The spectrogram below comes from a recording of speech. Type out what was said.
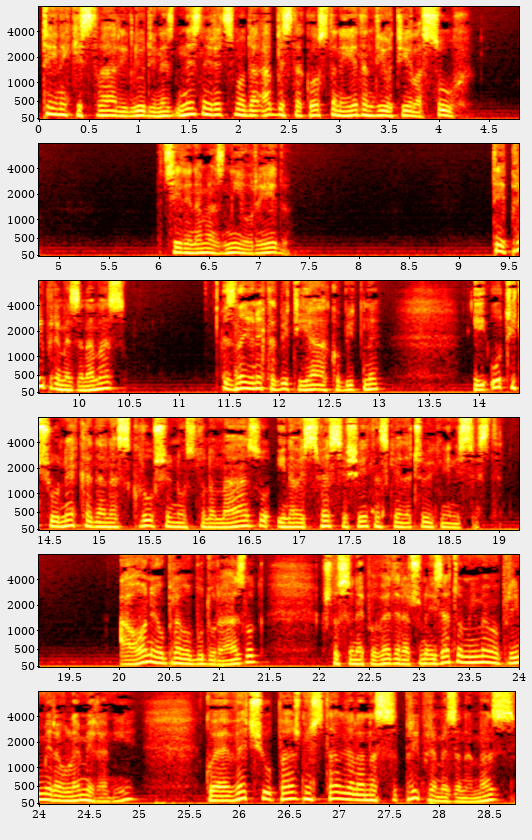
te neke stvari ljudi ne, ne znaju recimo da abdest ako ostane jedan dio tijela suh, cijeli namaz nije u redu. Te pripreme za namaz znaju nekad biti jako bitne, i utiču nekada na skrušenost u namazu i na sve se šetanske da čovjek nije ni svestan. A one upravo budu razlog što se ne povede računa. I zato mi imamo primjera u Lemiranije koja je veću pažnju stavljala na pripreme za namaz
